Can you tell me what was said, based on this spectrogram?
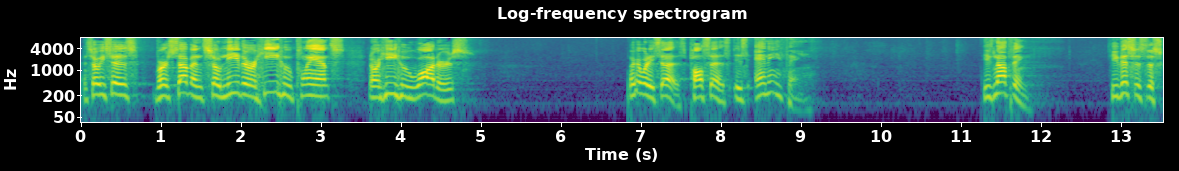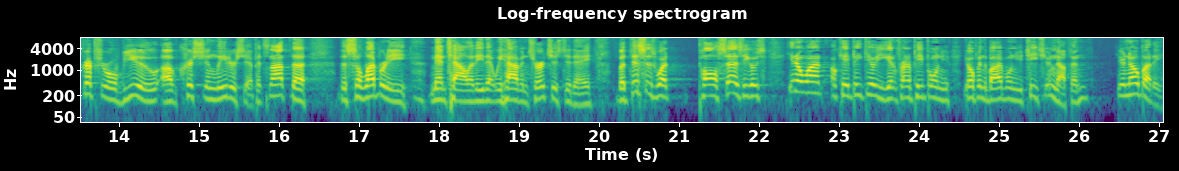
And so he says, verse 7 So neither he who plants nor he who waters, look at what he says. Paul says, is anything. He's nothing. See, this is the scriptural view of Christian leadership. It's not the, the celebrity mentality that we have in churches today, but this is what Paul says. He goes, You know what? Okay, big deal. You get in front of people and you, you open the Bible and you teach. You're nothing. You're nobody.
